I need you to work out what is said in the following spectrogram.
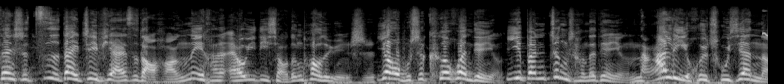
但是自带 GPS 导航、内含 LED 小灯泡的陨石，要不是科幻电影，一般正常的电影哪里会出现呢？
